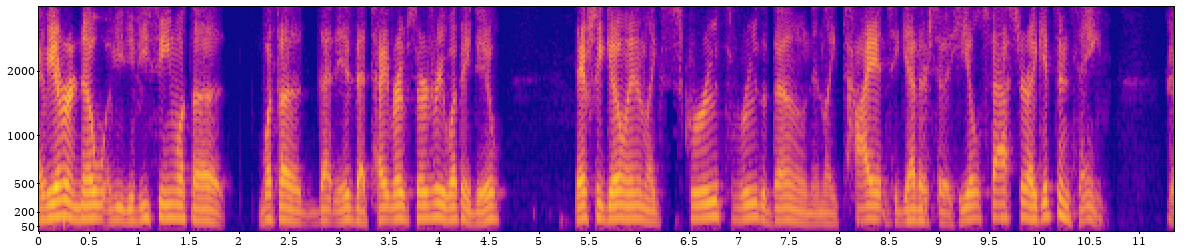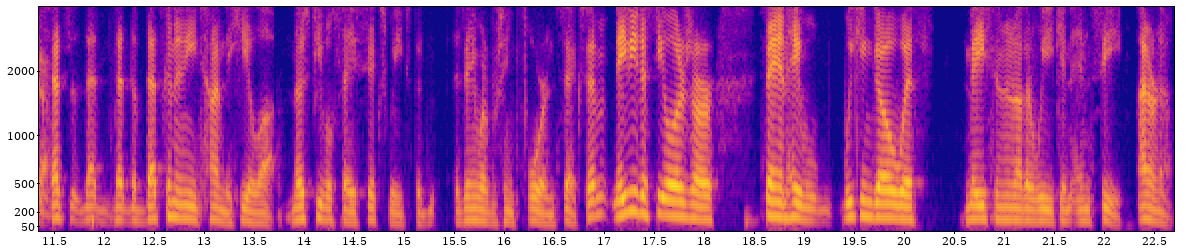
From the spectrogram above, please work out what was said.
Have you ever know? Have you, have you seen what the what the that is that tightrope surgery? What they do? They actually go in and like screw through the bone and like tie it together so it heals faster. Like it's insane. Yeah, that's that that that's going to need time to heal up. Most people say six weeks, but it's anywhere between four and six. And maybe the Steelers are saying, "Hey, well, we can go with Mason another week and, and see." I don't know.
